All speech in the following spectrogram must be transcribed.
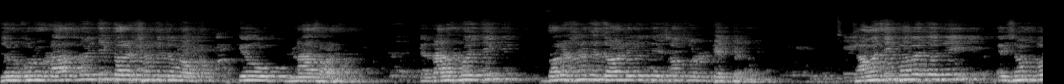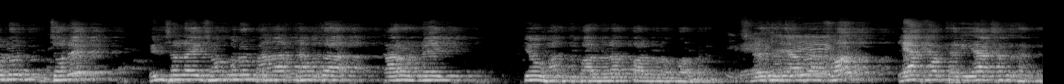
যেন কোনো রাজনৈতিক দলের সঙ্গে যেন কেউ না জড়ায়। রাজনৈতিক দলের সঙ্গে জড়ালে কিন্তু এই সংগঠন টেকবে না সামাজিকভাবে যদি এই সংগঠন চলে, ইনশাল্লাহ এই সংগঠন ভাঙার ক্ষমতা কারণ নেই। কেউ ভাঙতে পারবে না পারবে না পারবে না। সেটা যদি আমরা সব একমত থাকি, একসাথে থাকি।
